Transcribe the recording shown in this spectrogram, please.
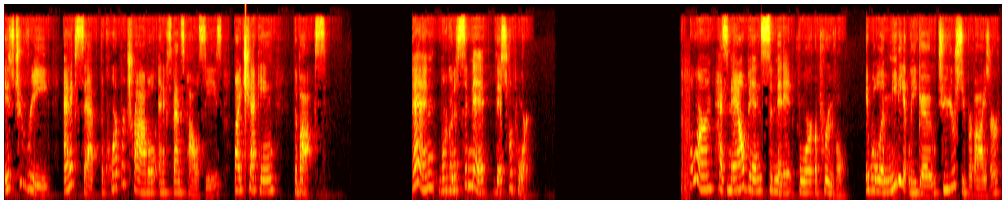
is to read and accept the corporate travel and expense policies by checking the box. Then we're going to submit this report. The form has now been submitted for approval. It will immediately go to your supervisor,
